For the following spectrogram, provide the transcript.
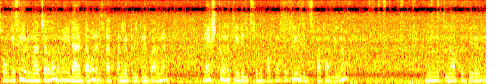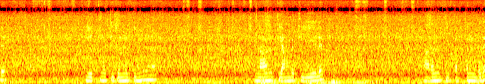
ஸோ உங்கள் கெஸ்டிங் எப்படி மேட்ச் ஆகுதோ அந்த மாதிரி டேரெக்டாகவும் இல்லாட்டி ஸ்வாப் பண்ணியோ ட்ரை பண்ணி பாருங்கள் நெக்ஸ்ட்டு வந்து த்ரீ டிஜிட்ஸ் வந்து பார்ப்போம். ஸோ த்ரீ டிஜிட்ஸ் பார்த்தோம் அப்படின்னா முந்நூற்றி நாற்பத்தி ரெண்டு எட்நூற்றி தொண்ணூற்றி மூணு நானூற்றி ஐம்பத்தி ஏழு. அறநூற்றி பத்தொன்பது.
